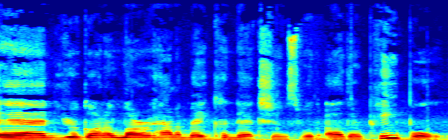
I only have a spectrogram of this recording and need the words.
and you're going to learn how to make connections with other people.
